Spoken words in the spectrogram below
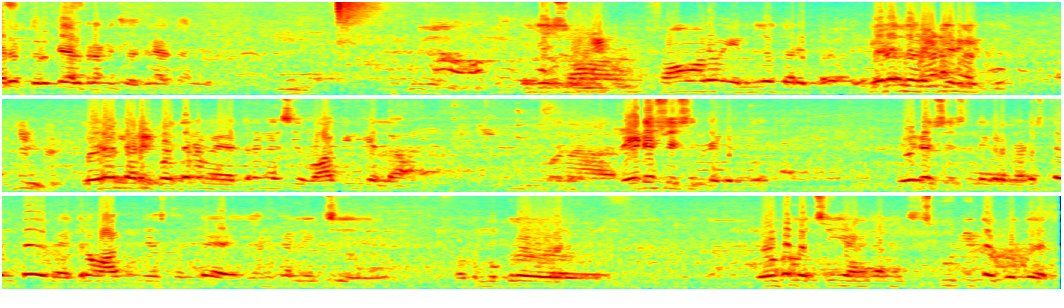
గారు దుర్గాలరాన్ని చదివేదాన్ని ఇది సోమవారం సోమవారం ఎనిమిదో తారీఖు ఏడో తారీఖు జరిగింది. ఏడో తారీఖు పొద్దున మేము ఇద్దరం కలిసి వాకింగ్కి వెళ్ళాము మన రేడియో స్టేషన్ దగ్గరికి. రేడియో స్టేషన్ దగ్గర నడుస్తుంటే మేము ఇద్దరం వాకింగ్ చేస్తుంటే వెనకాల నుంచి ఒక ముగ్గురు యువకులు వచ్చి వెనకాల నుంచి స్కూటీతో గుద్దారు.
